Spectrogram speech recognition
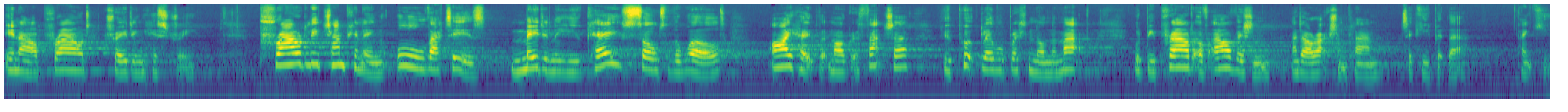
in our proud trading history. Proudly championing all that is made in the UK, sold to the world, I hope that Margaret Thatcher, who put global Britain on the map, would be proud of our vision and our action plan to keep it there. Thank you.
